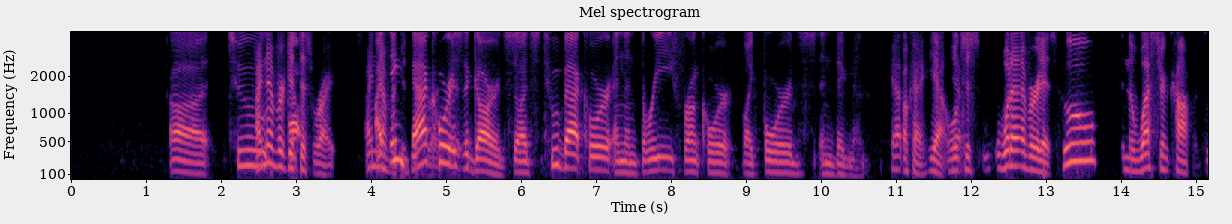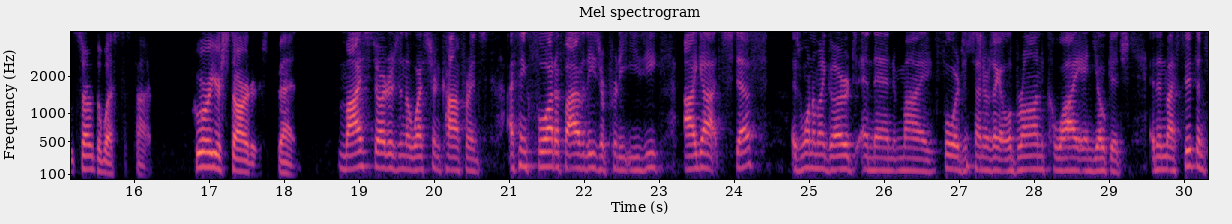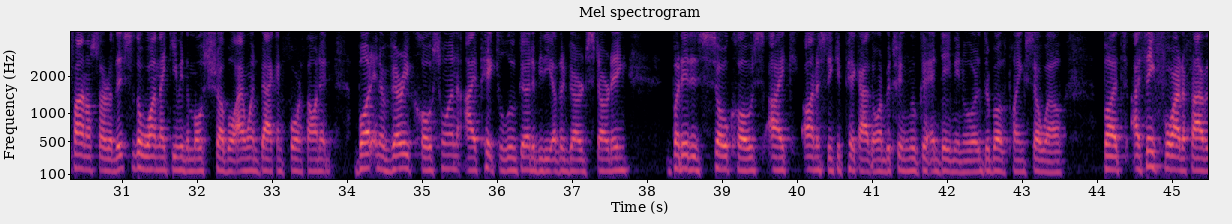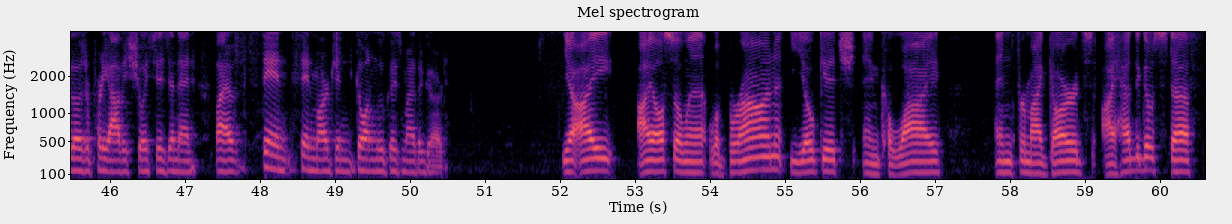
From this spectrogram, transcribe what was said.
Uh, two. I never get uh, this right. I never I think get this right. backcourt is the guards, so it's two backcourt and then three front court, like forwards and big men. Yeah. Okay, yeah. Well, Yep. just whatever it is. Who in the Western Conference? Let's start with the West this time. Who are your starters, Ben? My starters in the Western Conference, I think four out of five of these are pretty easy. I got Steph as one of my guards, and then my forwards and centers, I got LeBron, Kawhi, and Jokic. And then my fifth and final starter, this is the one that gave me the most trouble. I went back and forth on it, but in a very close one, I picked Luka to be the other guard starting. But it is so close. I honestly could pick either one between Luka and Damian Lillard. They're both playing so well. But I think four out of five of those are pretty obvious choices. And then by a thin, thin margin, going Luka as my other guard. Yeah, I I also went LeBron, Jokic, and Kawhi. And for my guards, I had to go Steph,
